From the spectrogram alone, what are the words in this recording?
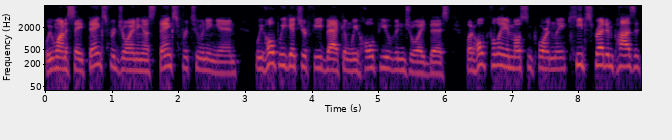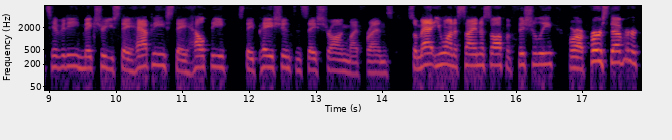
we want to say thanks for joining us. Thanks for tuning in. We hope we get your feedback and we hope you've enjoyed this. But hopefully, and most importantly, keep spreading positivity. Make sure you stay happy, stay healthy, stay patient, and stay strong, my friends. So, Matt, you want to sign us off officially for our first ever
